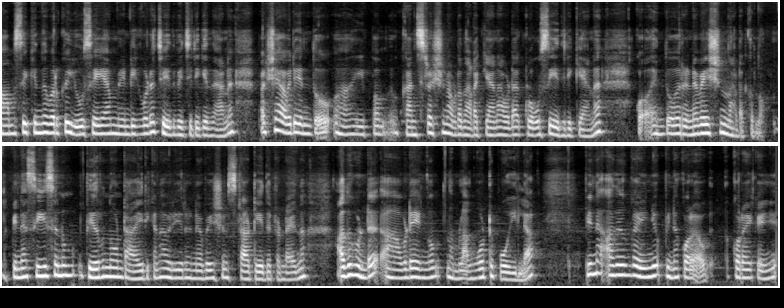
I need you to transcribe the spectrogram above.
താമസിക്കുന്നവർക്ക് യൂസ് ചെയ്യാൻ വേണ്ടി കൂടെ ചെയ്തു വെച്ചിരിക്കുന്നതാണ്. പക്ഷേ അവരെന്തോ ഇപ്പം കൺസ്ട്രക്ഷൻ അവിടെ നടക്കുകയാണ്. അവിടെ ക്ലോസ് ചെയ്തിരിക്കുകയാണ്. എന്തോ റിനോവേഷൻ നടക്കുന്നു. പിന്നെ സീസണും തീർന്നുകൊണ്ടായിരിക്കണം അവർ ഈ റിനോവേഷൻ സ്റ്റാർട്ട് ചെയ്തിട്ടുണ്ടായിരുന്നു. അതുകൊണ്ട് അവിടെ എങ്ങും നമ്മൾ അങ്ങോട്ട് പോയില്ല. പിന്നെ അത് കഴിഞ്ഞു. പിന്നെ കുറേ കുറേ കഴിഞ്ഞ്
